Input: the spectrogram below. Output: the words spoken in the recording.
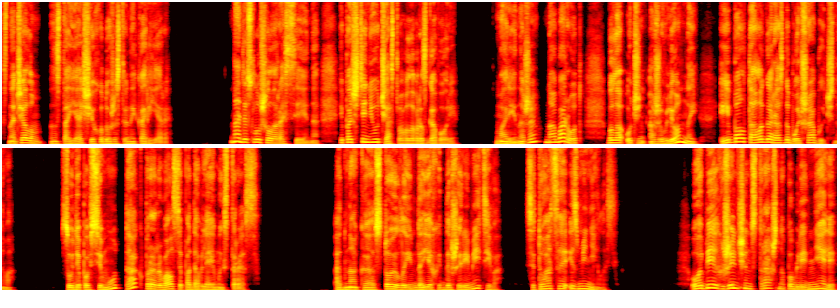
с началом настоящей художественной карьеры. Надя слушала рассеянно и почти не участвовала в разговоре. Марина же, наоборот, была очень оживленной и болтала гораздо больше обычного. Судя по всему, так прорывался подавляемый стресс. Однако, стоило им доехать до Шереметьево, ситуация изменилась. У обеих женщин страшно побледнели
